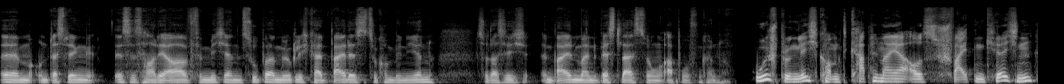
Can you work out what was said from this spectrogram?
Ähm, und deswegen ist es HDA für mich eine super Möglichkeit, beides zu kombinieren, sodass ich in beiden meine Bestleistungen abrufen kann. Ursprünglich kommt Kappelmeier aus Schweitenkirchen,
